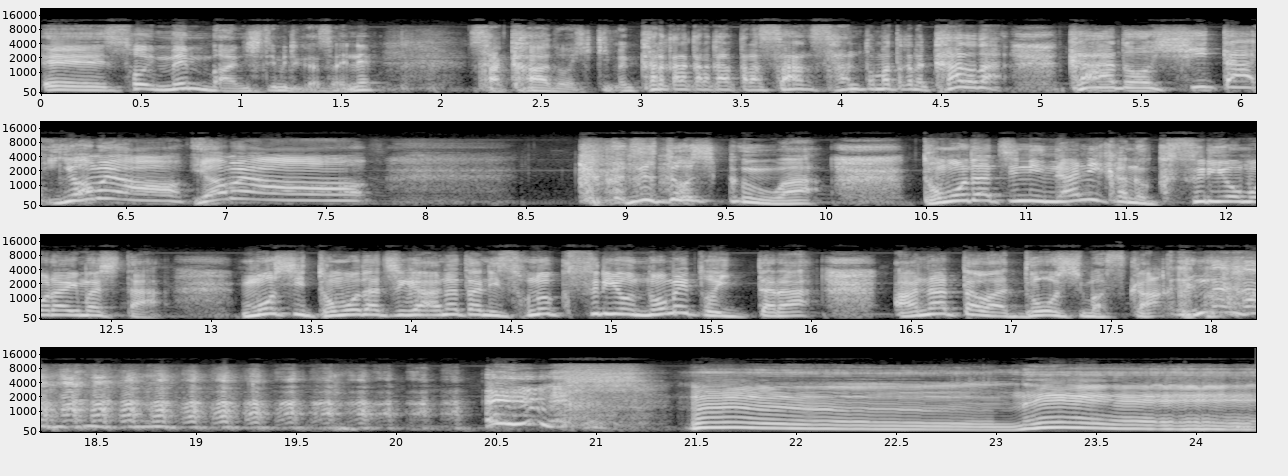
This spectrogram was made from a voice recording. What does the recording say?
えー、そういうメンバーにしてみてくださいね。さあカードを引きカラカラカラカラカラ3 3止まったからカードだ。カードを引いた読むよ読むよ和俊君は友達に何かの薬をもらいました。もし友達があなたにその薬を飲めと言ったらあなたはどうしますか？うんねえ。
